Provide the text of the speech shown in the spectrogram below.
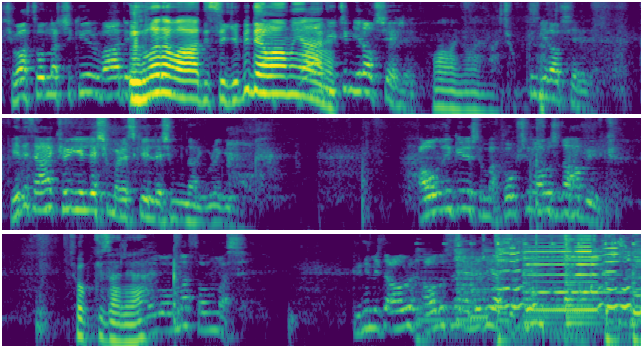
Sivas yoluna çıkıyor. Vadi, Ihlara Vadisi gibi devamı Vadi yani. tüm yeraltı şehri. Vay vay vay çok Tüm güzel. yeraltı şehri. 7 tane köy yerleşim var. Eski yerleşim bunlar buraya geliyor. Avluya geliyorsun bak. Komşunun avlusu daha büyük. Çok güzel ya. Avlu olmazsa olmaz. Günümüzde avlu, avlusuz evde de.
